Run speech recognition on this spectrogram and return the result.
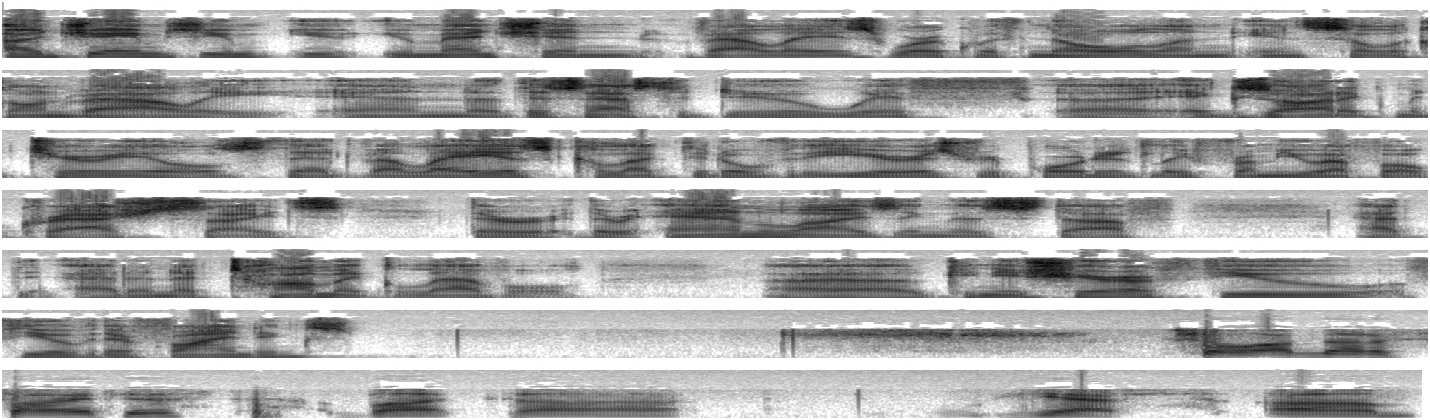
Uh, James, you, you, you, mentioned Vallée's work with Nolan in Silicon Valley, and uh, this has to do with uh, exotic materials that Valet has collected over the years, reportedly from UFO crash sites. They're they're analyzing this stuff at at an atomic level. Uh, can you share a few a few of their findings? So I'm not a scientist, but uh, yes, um,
